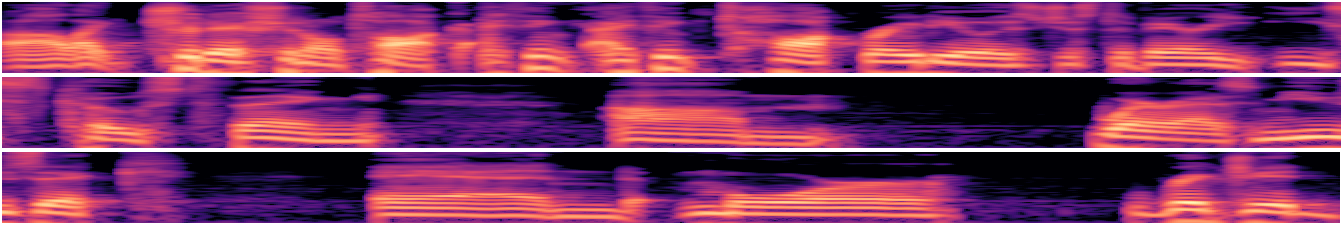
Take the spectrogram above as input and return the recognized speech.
Uh, like traditional talk, I think I think talk radio is just a very East Coast thing, um, whereas music and more rigid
